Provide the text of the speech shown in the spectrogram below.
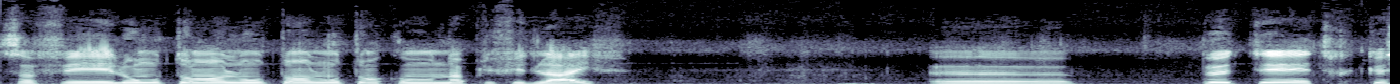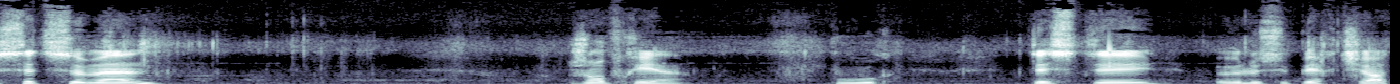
Ça fait longtemps, longtemps, longtemps qu'on n'a plus fait de live. Peut-être que cette semaine, j'en ferai un pour tester euh, le super chat.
